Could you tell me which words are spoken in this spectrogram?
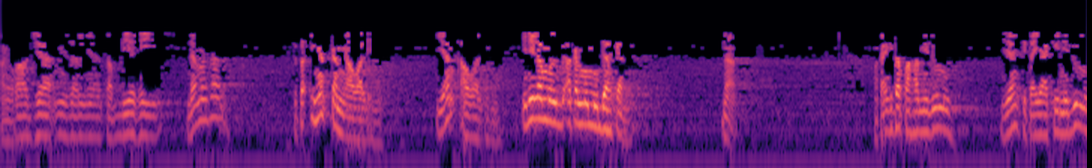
raja misalnya tablighi tidak masalah tetap ingatkan awal ini yang awal ini inilah akan memudahkan nah makanya kita pahami dulu. Ya kita yakini dulu.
